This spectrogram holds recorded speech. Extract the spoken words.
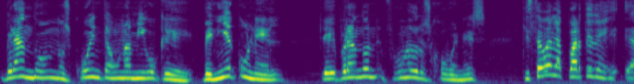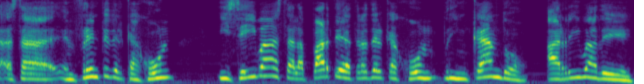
Brandon nos cuenta un amigo que venía con él, que Brandon fue uno de los jóvenes que estaba en la parte de, hasta enfrente del cajón y se iba hasta la parte de atrás del cajón brincando arriba de,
